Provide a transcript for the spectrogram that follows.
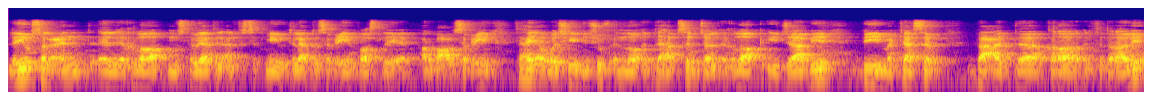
ليوصل عند الإغلاق مستويات ال 1673.74 فهي أول شيء بنشوف إنه الذهب سجل إغلاق إيجابي بمكاسب بعد قرار الفدرالي.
